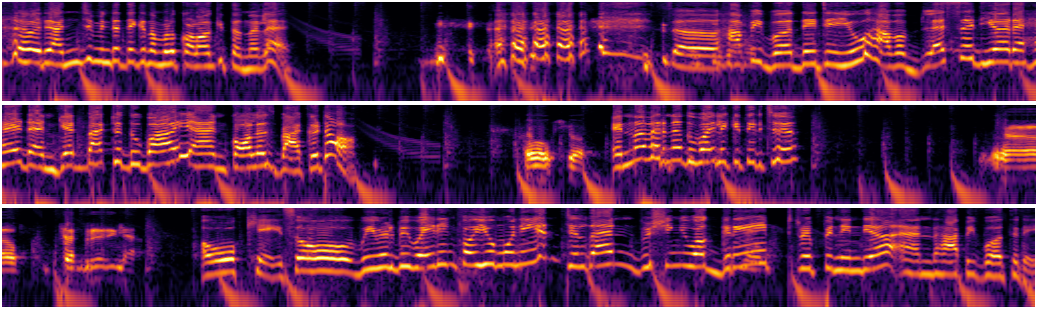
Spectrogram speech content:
ഒരു അഞ്ചു മിനിറ്റത്തേക്ക് നമ്മൾ കൊളാക്കി തന്നു അല്ലേ? So happy birthday to you have a blessed year ahead and get back to Dubai and call us back കേട്ടോ? ഓ ഷുവർ എന്നാ വരുന്നത് ദുബായിലേക്ക് തിരിച്ച്? ഫെബ്രുവരിയില Okay, so we will be waiting for you, Munir. Till then, wishing you a great trip in India and happy birthday.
